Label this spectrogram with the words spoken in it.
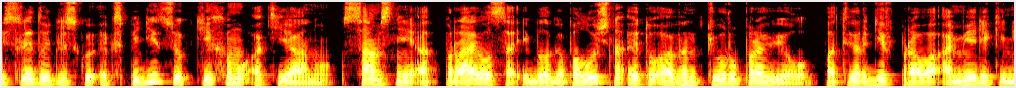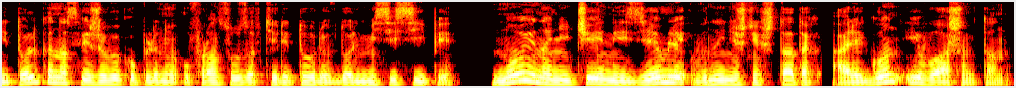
исследовательскую экспедицию к Тихому океану, сам с ней отправился и благополучно эту авантюру провел, подтвердив право Америки не только на свежевыкупленную у французов территорию вдоль Миссисипи, но и на ничейные земли в нынешних штатах Орегон и Вашингтон,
